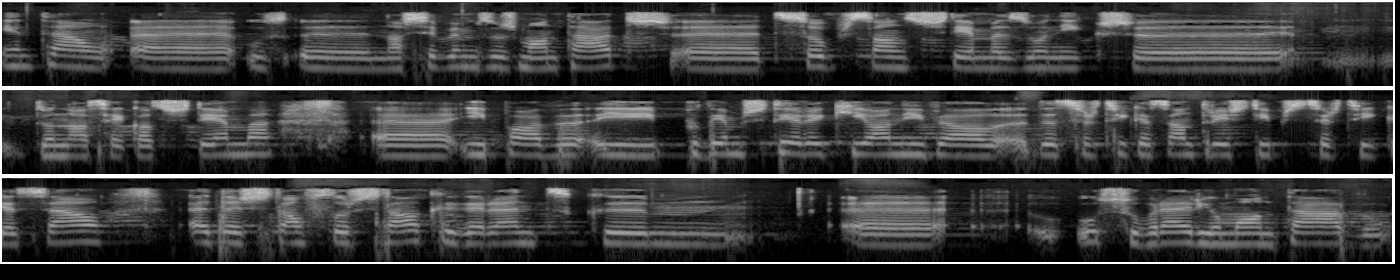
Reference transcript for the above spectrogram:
Então, uh, os, uh, nós sabemos os montados, uh, sobre são sistemas únicos do nosso ecossistema e, pode, e podemos ter aqui ao nível da certificação três tipos de certificação. A da gestão florestal, que garante que hum, o sobreiro montado,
